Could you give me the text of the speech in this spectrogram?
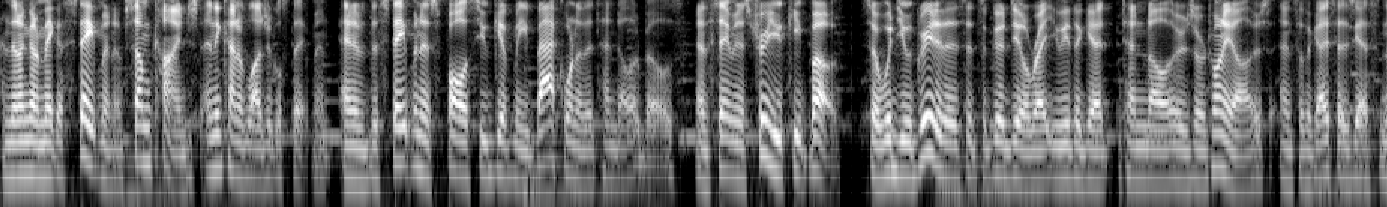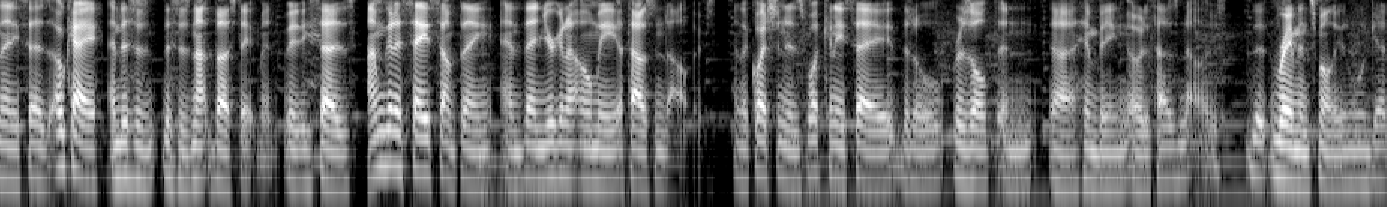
and then I'm going to make a statement of some kind, just any kind of logical statement. And if the statement is false, you give me back one of the ten dollar bills. And if the statement is true, you keep both. So would you agree to this? It's a good deal, right? You either get ten dollars or twenty dollars. And so the guy says yes, and then he says, okay. And this is this is not the statement. But he says, I'm going to say something, and then you're going to owe me a thousand dollars. And the question is, what can he say that'll result in uh, him being owed a thousand dollars? That Raymond Smullyan will get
